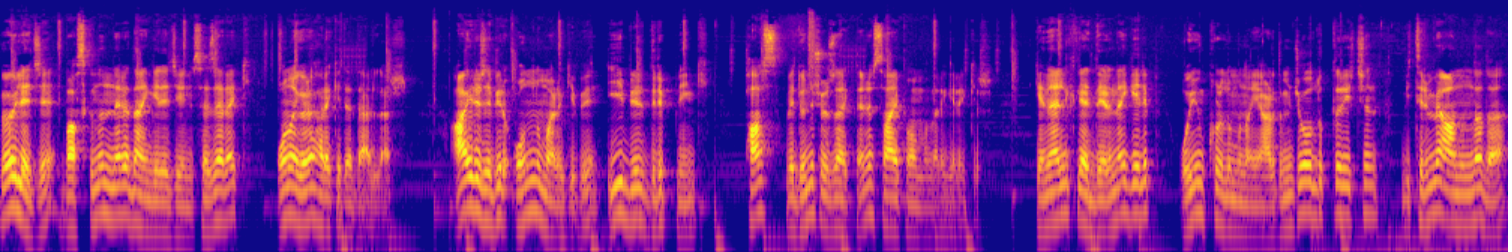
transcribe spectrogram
Böylece baskının nereden geleceğini sezerek ona göre hareket ederler. Ayrıca bir 10 numara gibi iyi bir dribbling, pas ve dönüş özelliklerine sahip olmaları gerekir. Genellikle derine gelip oyun kurulumuna yardımcı oldukları için bitirme anında da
